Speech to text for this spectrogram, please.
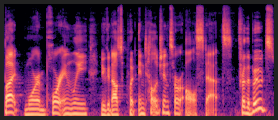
But more importantly, you can also put intelligence or all stats. For the boots,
